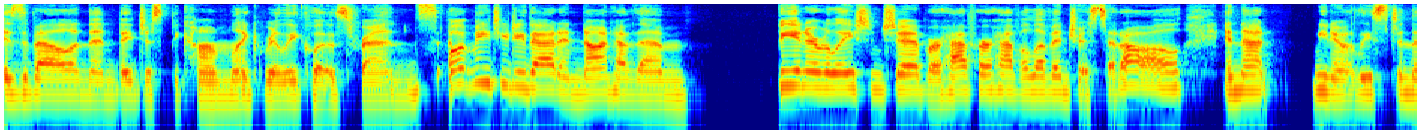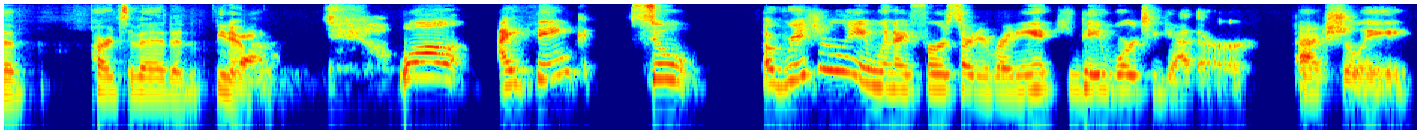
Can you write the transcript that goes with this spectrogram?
Isabel and then they just become like really close friends. What made you do that and not have them be in a relationship or have her have a love interest at all in that, you know, at least in the parts of it and, you know. Yeah. Well, I think so originally when I first started writing it, they were together actually.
